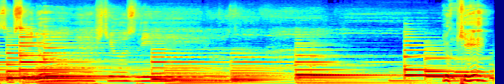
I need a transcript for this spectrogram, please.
se o Senhor veste os livros, e o que?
